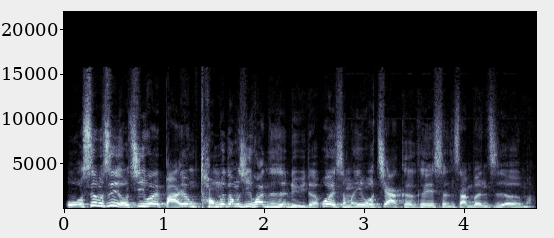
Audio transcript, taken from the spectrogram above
我是不是有机会把用铜的东西换成是铝的？为什么？因为我价格可以省三分之二嘛。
